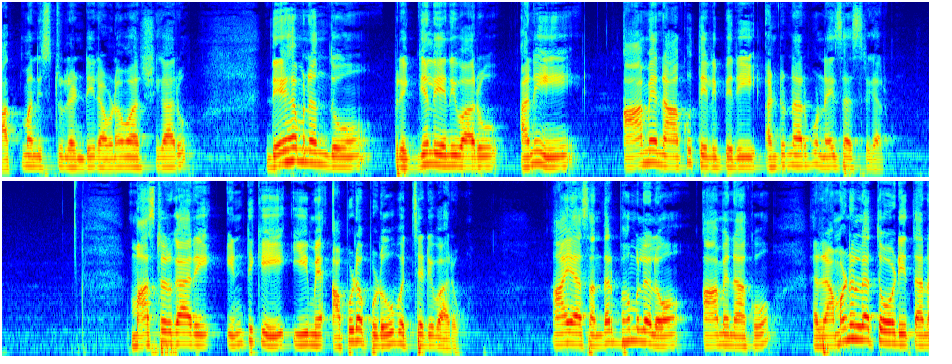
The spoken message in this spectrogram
ఆత్మనిష్ఠులండి రమణ మహర్షి గారు. దేహమునందు ప్రజ్ఞ లేనివారు అని ఆమె నాకు తెలిపిరి అంటున్నారు పున్నయ్య శాస్త్రి గారు. మాస్టర్ గారి ఇంటికి ఈమె అప్పుడప్పుడు వచ్చేడివారు ఆయా సందర్భములలో ఆమె నాకు రమణులతోడి తన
